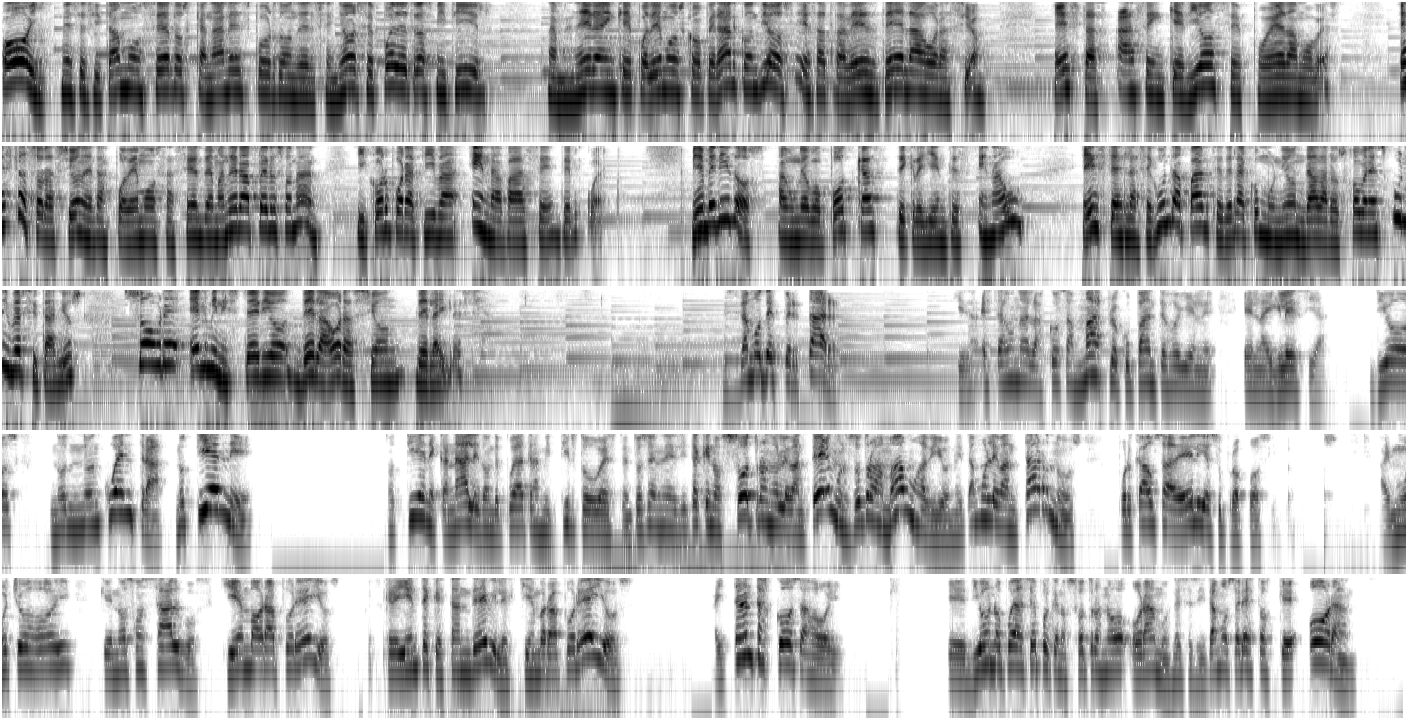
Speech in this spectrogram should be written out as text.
Hoy necesitamos ser los canales por donde el Señor se puede transmitir. La manera en que podemos cooperar con Dios es a través de la oración. Estas hacen que Dios se pueda mover. Estas oraciones las podemos hacer de manera personal y corporativa en la base del cuerpo. Bienvenidos a un nuevo podcast de creyentes en AU. Esta es la segunda parte de la comunión dada a los jóvenes universitarios sobre el ministerio de la oración de la iglesia. Necesitamos despertar. Esta es una de las cosas más preocupantes hoy en, la iglesia. Dios no, no encuentra, no tiene, no tiene canales donde pueda transmitir todo esto. Entonces necesita que nosotros nos levantemos. Nosotros amamos a Dios. Necesitamos levantarnos por causa de Él y de su propósito. Hay muchos hoy que no son salvos, ¿quién va a orar por ellos? Creyentes que están débiles, ¿quién va a orar por ellos? Hay tantas cosas hoy que Dios no puede hacer porque nosotros no oramos. Necesitamos ser estos que oran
